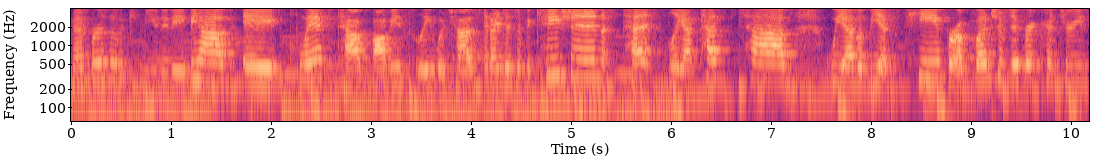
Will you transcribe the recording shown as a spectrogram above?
members of the community. We have a plant tab, obviously, which has an identification, pet, like a pest tab. We have a BST for a bunch of different countries.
